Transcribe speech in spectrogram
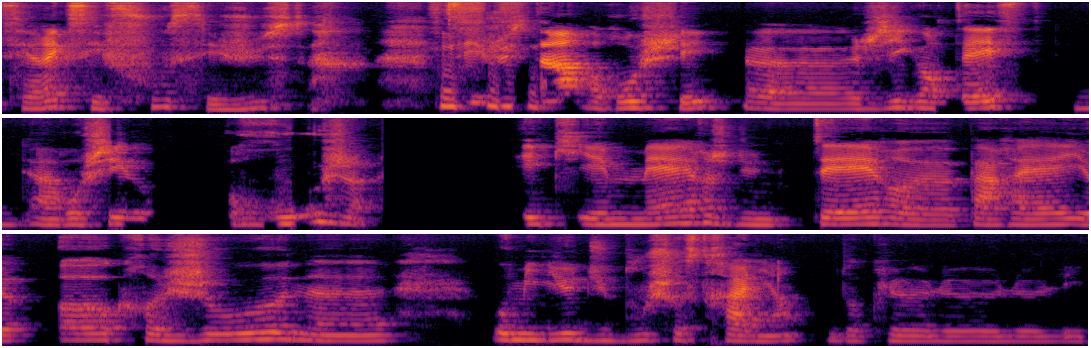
C'est vrai que c'est fou, c'est juste, c'est juste un rocher euh, gigantesque, un rocher rouge et qui émerge d'une terre pareille, ocre jaune au milieu du bush australien, donc le,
